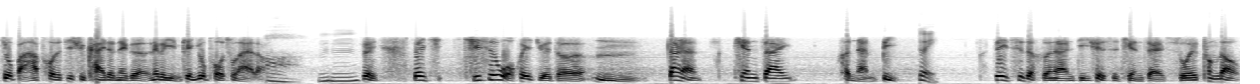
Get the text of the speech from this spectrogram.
就把它破的继续开的那个那个影片又破出来了。哦，嗯哼对，所以其其实我会觉得，嗯，当然天灾很难避。哼，对，这一次的河南的确是天灾，所谓碰到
